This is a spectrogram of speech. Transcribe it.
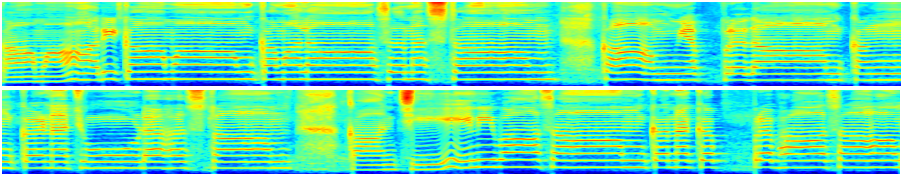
कामारिकामां कमलासनस्तां काम्यप्रदां कङ्कणचूडहस्तां काञ्चीनिवासां ప్రభాసాం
